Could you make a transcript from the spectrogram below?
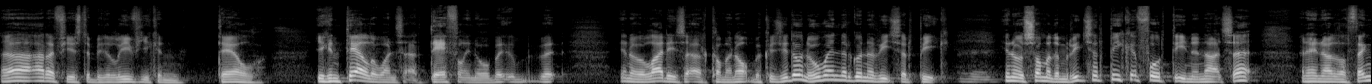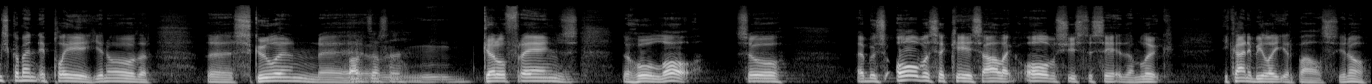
Now, I refuse to believe you can tell. You can tell the ones that are definitely no, but, but you know, laddies that are coming up because you don't know when they're going to reach their peak. You know, some of them reach their peak at 14 and that's it. And then other things come into play, you know, the, the schooling, uh, girlfriends, the whole lot. So it was always a case, Alec always used to say to them, look, you can't be like your pals, you know.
